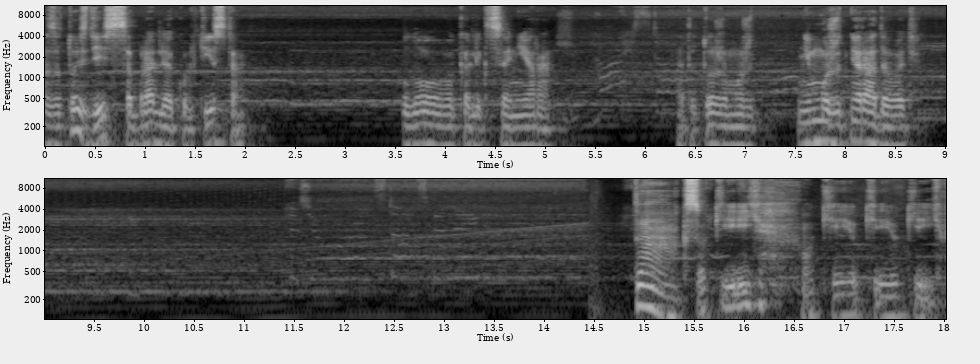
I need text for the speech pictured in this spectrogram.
А зато здесь собрали оккультиста, лового коллекционера. Это тоже может не может не радовать. Так, окей, окей, окей, окей.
